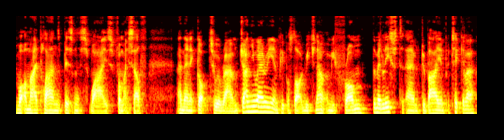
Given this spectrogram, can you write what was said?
what are my plans business wise for myself? And then it got to around January, and people started reaching out to me from the Middle East, um, Dubai in particular.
